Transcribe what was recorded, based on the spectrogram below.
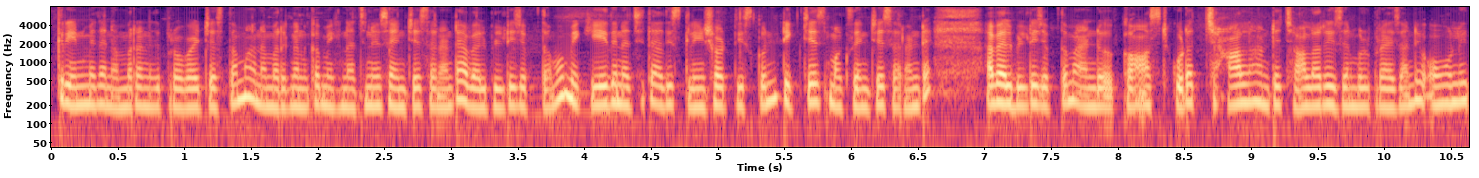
స్క్రీన్ మీద నెంబర్ అనేది ప్రొవైడ్ చేస్తాము. ఆ నెంబర్ కనుక మీకు నచ్చినవి సెండ్ చేశారంటే అవైలబిలిటీ చెప్తాము. మీకు ఏది నచ్చితే అది స్క్రీన్ షాట్ తీసుకొని టిక్ చేసి మాకు సెండ్ చేశారంటే అవైలబిలిటీ చెప్తాం. అండ్ కాస్ట్ కూడా చాలా అంటే చాలా రీజనబుల్ ప్రైస్ అండి. Only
